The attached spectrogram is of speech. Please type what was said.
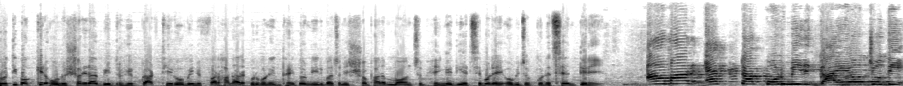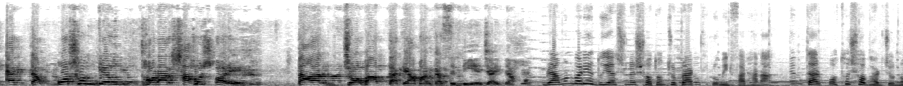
প্রতিপক্ষের অনুসারীরা বিদ্রোহী প্রার্থী রবিন ফারহানার পূর্বনির্ধারিত নির্বাচনী সভার মঞ্চ ভেঙে দিয়েছে বলে অভিযোগ করেছেন তিনি। আমার একটা কর্মীর গায়েও যদি একটা পশমকেও ধরার সাহস করে তার জবাব তাকে আমার কাছে দিয়ে যাইতে হবে। ব্রাহ্মণবাড়িয়া দুই আসনের স্বতন্ত্র প্রার্থী রুমিন ফারহানা তার পথসভার জন্য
